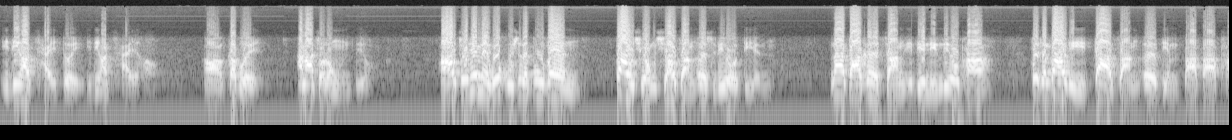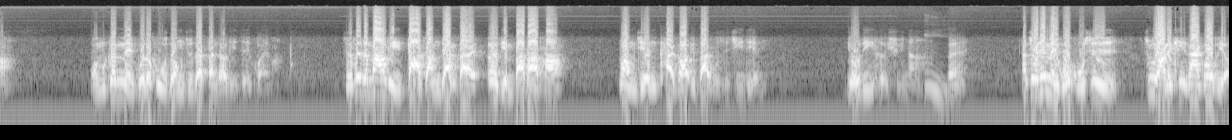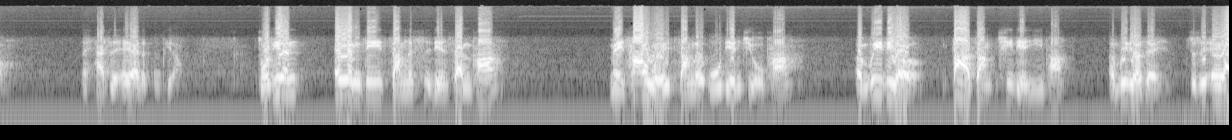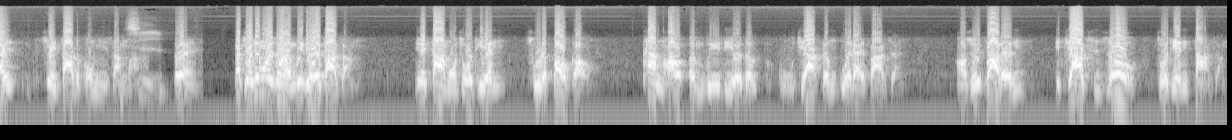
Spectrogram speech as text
一定要踩对，一定要踩好啊！该不会按他走拢唔丢。好，昨天美国股市的部分，道琼小涨二十六点，纳达克涨一点零六趴，费城半导体大涨二点八八趴。我们跟美国的互动就在半导体这一块嘛。所以费城半导体大涨两百二点八八趴，那我们今天开高一百五十几点，有理可循啊。嗯，对。那昨天美国股市主要的 K 三股票，哎，还是 AI 的股票。昨天 AMD 涨了四点三趴，美超微涨了五点九趴，NVIDIA 大涨七点一趴。NVIDIA 谁？就是 AI 最大的供应商嘛。是。对。那昨天为什么 NVIDIA 会大涨？因为大摩昨天出了报告，看好 NVIDIA 的股价跟未来发展，啊，所以法人一加持之后，昨天大涨。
